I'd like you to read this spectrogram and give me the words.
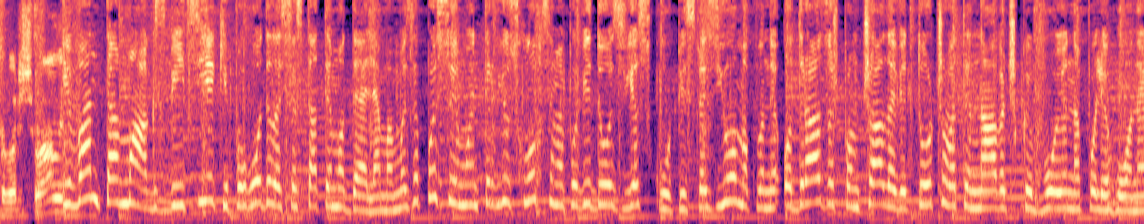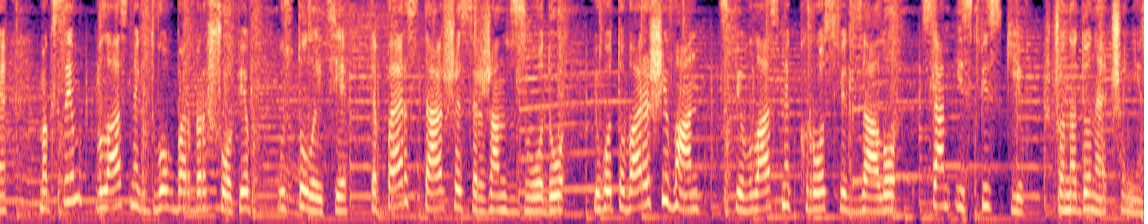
товаришували. Іван та Макс, бійці, які погодилися стати моделями. Ми записуємо інтерв'ю з хлопцями по відеозв'язку. Після зйомок вони одразу ж помчали відточувати навички бою на полігони. Максим власник двох барбершопів у столиці. Тепер старший сержант взводу. Його товариш Іван, співвласник кросфіт-залу, сам із Пісків, що на Донеччині.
